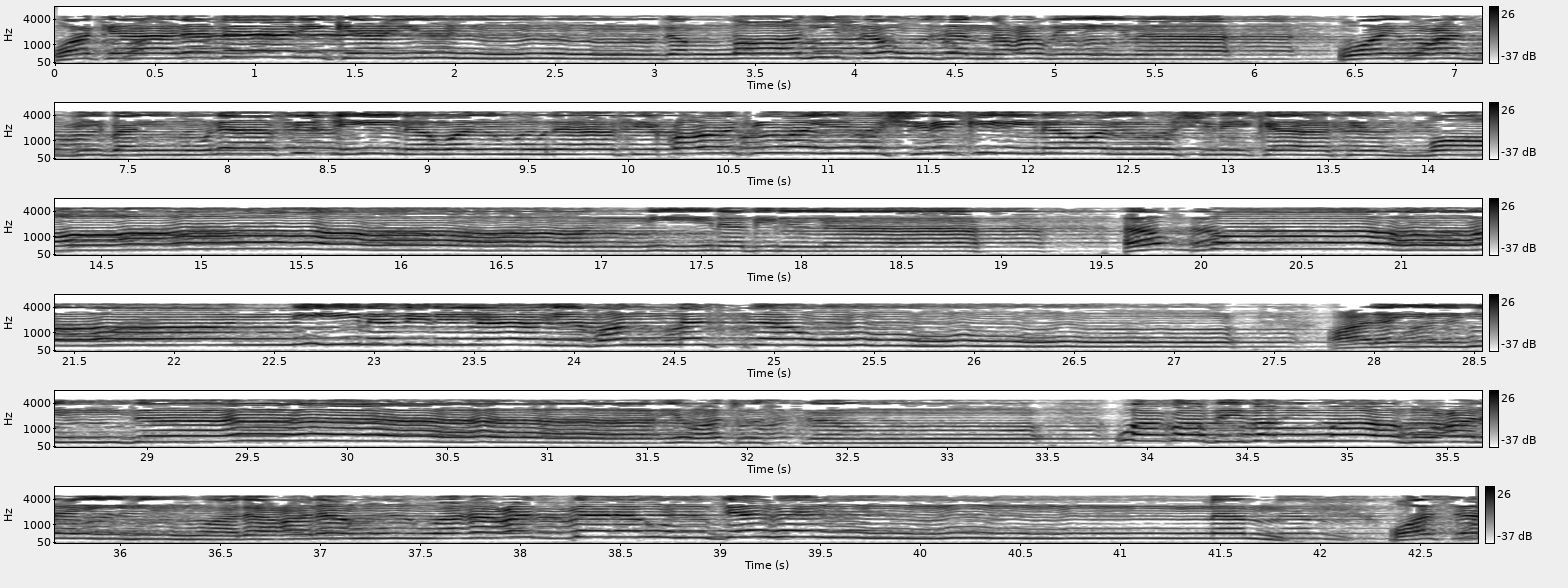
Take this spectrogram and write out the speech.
وكان ذلك عند الله فوزا عظيما. ويعذب المنافقين والمنافقات والمشركين والمشركات الظانين بالله. دائرة السوء وغضب الله عليهم ولعنهم وأعد لهم جهنم وساءت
